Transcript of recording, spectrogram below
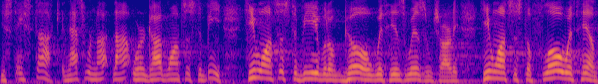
You stay stuck, and that's where not, not where God wants us to be. He wants us to be able to go with His wisdom, Charlie. He wants us to flow with Him,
